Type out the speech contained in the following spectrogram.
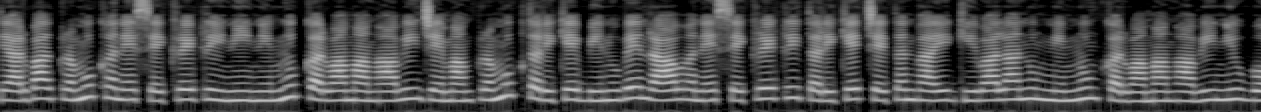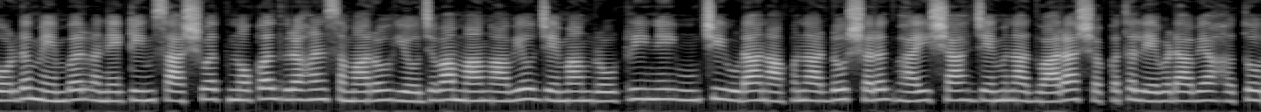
ત્યારબાદ પ્રમુખ અને સેક્રેટરીની નિમણૂક કરવામાં આવી, જેમાં પ્રમુખ તરીકે બીનુબેન રાવ અને સેક્રેટરી તરીકે ચેતનભાઈ ગીવાલાનું નિમણૂક કરવામાં આવી. ન્યૂ બોર્ડ મેમ્બર અને ટીમ શાશ્વતનો પદગ્રહણ સમારોહ યોજવા માંગ આવ્યો, જેમાં રોટરીને ઊંચી ઉડાન આપનાર ડો. શરદભાઈ શાહ જેમના દ્વારા શપથ લેવડાવ્યા હતો.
